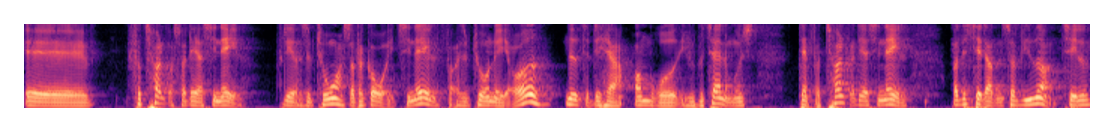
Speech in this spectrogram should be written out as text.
øh, fortolker så det her signal, fordi receptorer, så der går et signal fra receptorerne i øjet ned til det her område i hypotalamus. Den fortolker det her signal, og det sætter den så videre til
